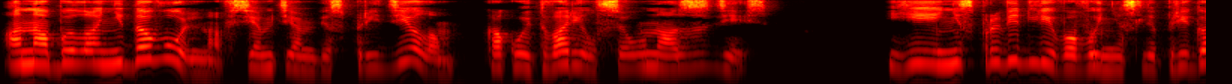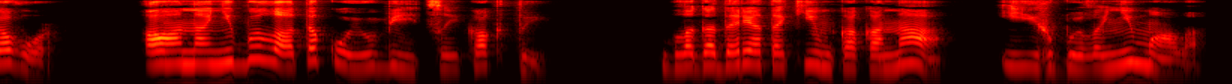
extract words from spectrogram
Она была недовольна всем тем беспределом, какой творился у нас здесь. Ей несправедливо вынесли приговор, а она не была такой убийцей, как ты. Благодаря таким, как она, и их было немало.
